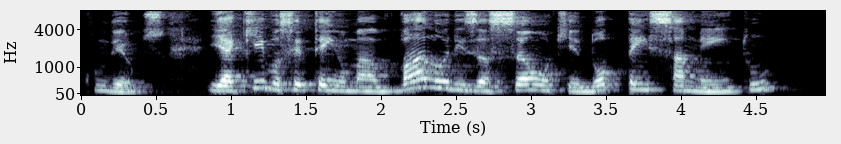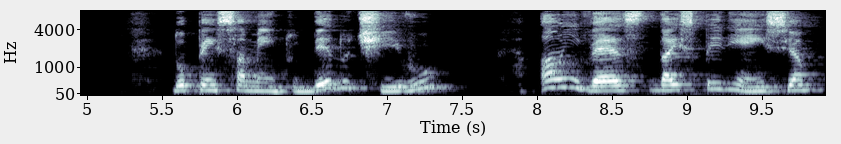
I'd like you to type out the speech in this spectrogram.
com Deus. E aqui você tem uma valorização o quê? do pensamento, do pensamento dedutivo, ao invés da experiência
